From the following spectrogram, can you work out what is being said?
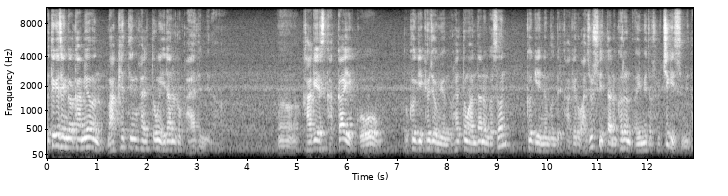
어떻게 생각하면 마케팅 활동의 일환으로 봐야 됩니다. 어, 가게에서 가까이 있고 또 거기 교정위원으로 활동한다는 것은 거기 있는 분들이 가게로 와줄 수 있다는 그런 의미도 솔직히 있습니다.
